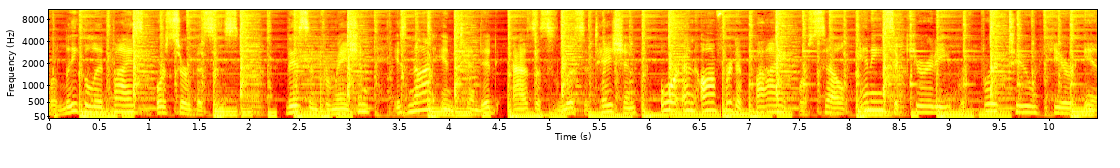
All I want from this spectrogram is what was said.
or legal advice or services. This information is not intended as a solicitation or an offer to buy or sell any security referred to herein.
